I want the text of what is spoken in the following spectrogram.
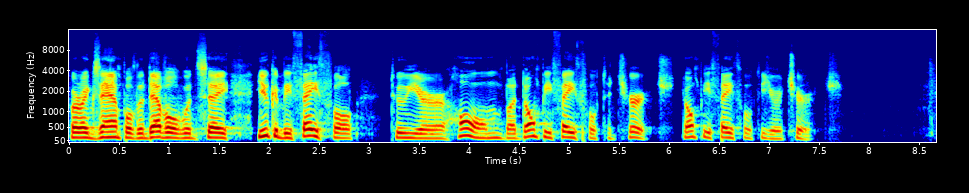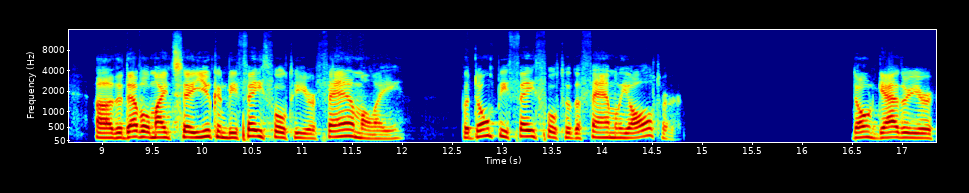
For example, the devil would say, you could be faithful to your home, but don't be faithful to church. Don't be faithful to your church. Uh, the devil might say, you can be faithful to your family, but don't be faithful to the family altar. Don't gather your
